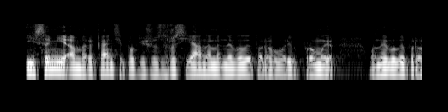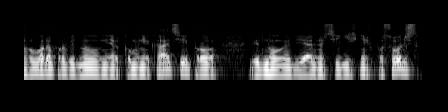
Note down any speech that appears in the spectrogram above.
І самі американці поки що з росіянами не вели переговорів про мир. Вони вели переговори про відновлення комунікації, про відновлення діяльності їхніх посольств,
